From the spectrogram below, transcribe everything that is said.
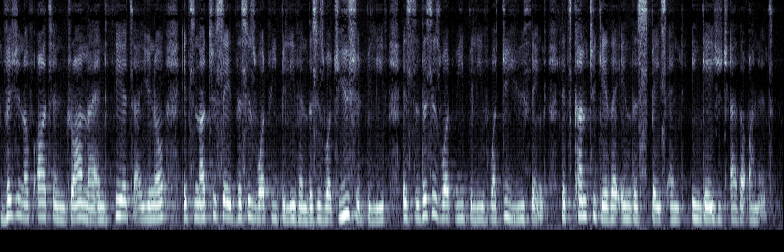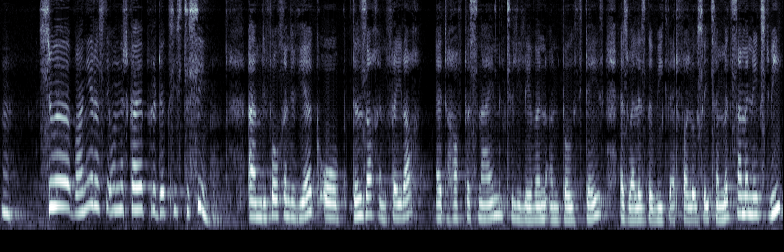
vision of art and drama and theatre. You know, it's not to say this is what we believe and this is what you should believe. It's this is what we believe. What do you think? Let's come together in this space and engage each other on it. Hmm. So wanneer is die onderskeie produksies te sien? Um die volgende week op Dinsdag en Vrydag at half past nine till 11 on both days, as well as the week that follows. So it's a midsummer next week,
